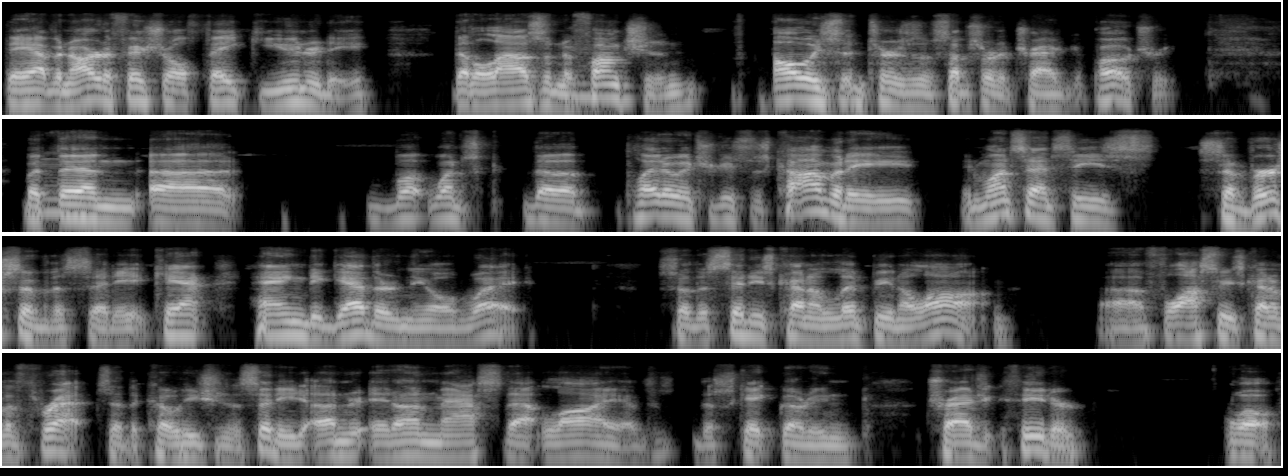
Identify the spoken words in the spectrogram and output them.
They have an artificial fake unity that allows them to mm-hmm. function, always in terms of some sort of tragic poetry. But mm-hmm. then, uh, but once the Plato introduces comedy, in one sense, he's subversive of the city. It can't hang together in the old way. So the city's kind of limping along uh, philosophy is kind of a threat to the cohesion of the city. It unmasks that lie of the scapegoating tragic theater. Well,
